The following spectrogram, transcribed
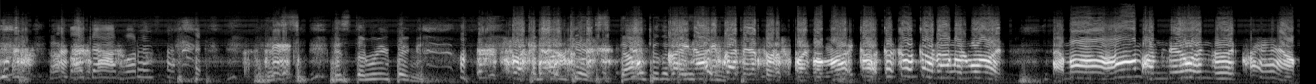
Oh my God! What is that? It's, it's the reaping. Come on, kids, down to the Great, now you've basement. got the episode of SpongeBob. All right, go, go, go, go, 911. Hey, Mom, I'm doing the cramp.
